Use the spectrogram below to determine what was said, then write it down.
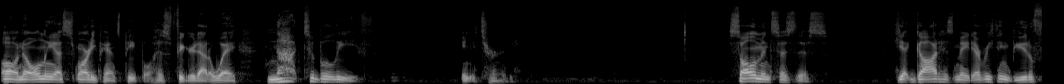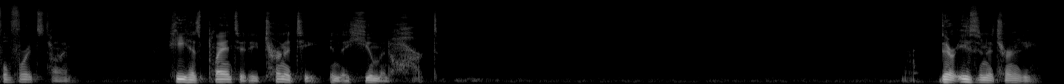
Oh, no, only us smarty pants people has figured out a way not to believe in eternity. Solomon says this Yet God has made everything beautiful for its time. He has planted eternity in the human heart. There is an eternity.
